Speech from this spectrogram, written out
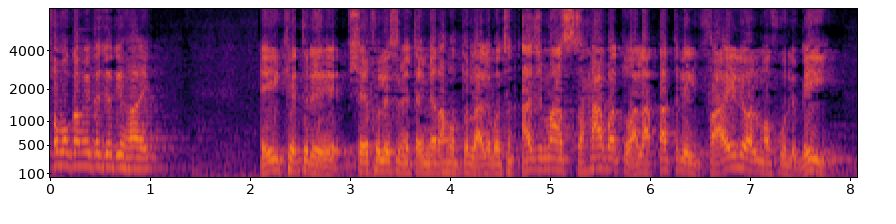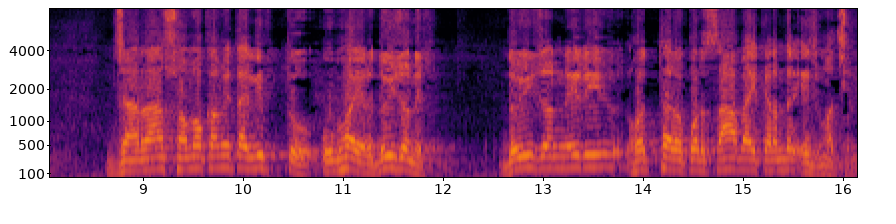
সমকামিতা যদি হয়, এই ক্ষেত্রে শেখুল ইসলাম তাইমিয়া রহমতুল্লাহ আলী বলছেন, আজমা সাহাবাতু আলা কাতলিল ফাইল ওয়াল মফুল বেই যারা সমকামিতায় লিপ্ত, উভয়ের দুইজনের, দুইজনেরই হত্যার ওপর সাহাবাই কারামদের এজমা ছিল।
